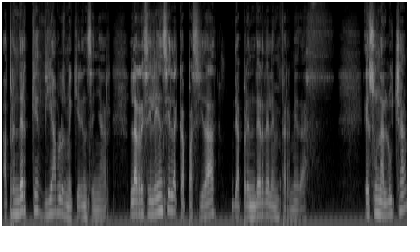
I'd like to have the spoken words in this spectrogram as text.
aprender qué diablos me quiere enseñar. La resiliencia es la capacidad de aprender de la enfermedad. Es una lucha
